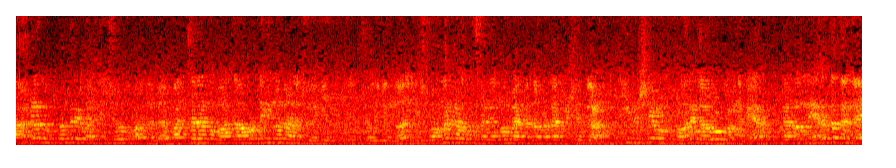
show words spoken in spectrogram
താങ്കളെ മുഖ്യമന്ത്രി എന്ന് പറഞ്ഞത് മത്സരം ആവർത്തിക്കുന്നതാണ് ചോദിക്കുന്നത് ചോദിക്കുന്നത്. ഈ സ്വർണക്കടത്ത് സംഘങ്ങളുമായി ബന്ധപ്പെട്ട വിഷയത്തിലാണ് ഈ വിഷയം വളരെ ഗൗരവമാണ്. കേര- കാരണം നേരത്തെ തന്നെ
